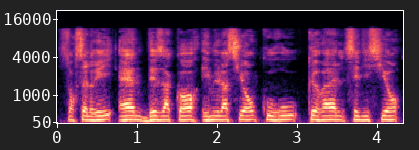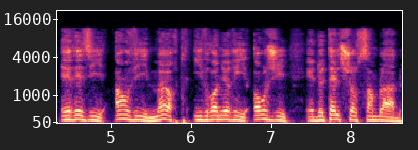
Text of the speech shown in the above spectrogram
sorcellerie, haine, désaccord, émulation, courroux, querelle, sédition, hérésie, envie, meurtre, ivrognerie, orgie et de telles choses semblables,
